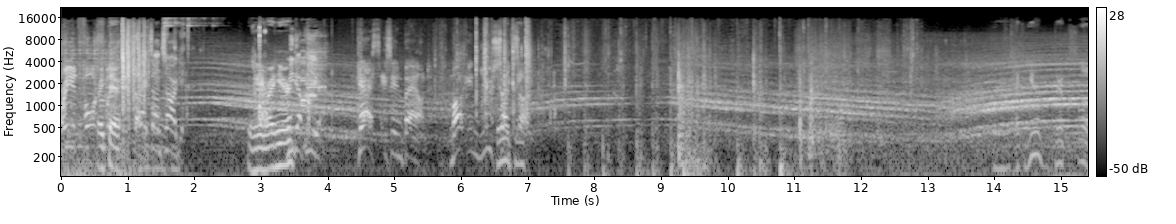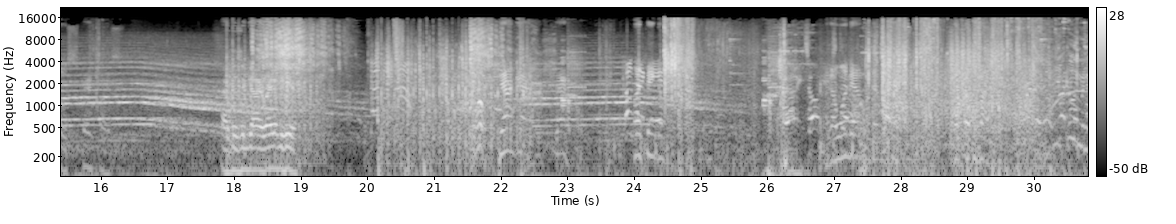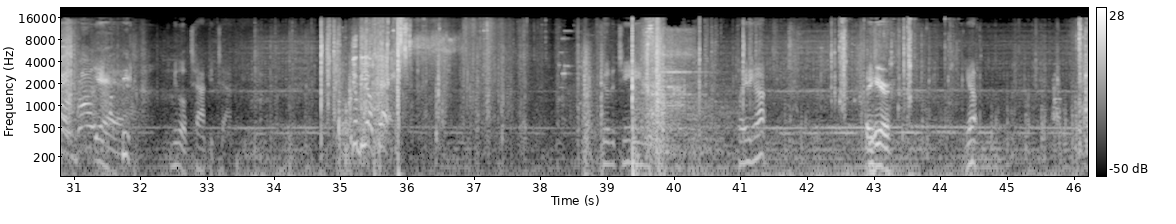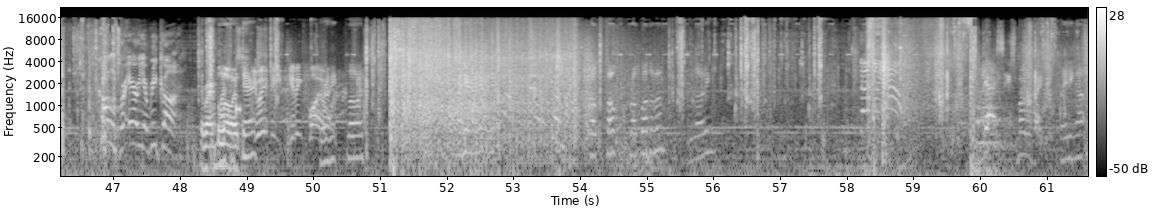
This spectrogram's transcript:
Reinforcements Right there. Sights on target. There's one right here. Meet up here. Gas is inbound. Marking new with safe zone. All right, there's a guy right over here. Oh, behind, behind. Sure. Contact Light beam got one down. Yeah. Give me a little tappy tap. You'll be okay. Two of the team plating up. They're here. Yep. Calling for area recon. They're right below us. stairs. UAV beginning flyover. Right below us. Right here, right here. Broke, broke, broke both of them. Reloading. Gas is moving. Plating up.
